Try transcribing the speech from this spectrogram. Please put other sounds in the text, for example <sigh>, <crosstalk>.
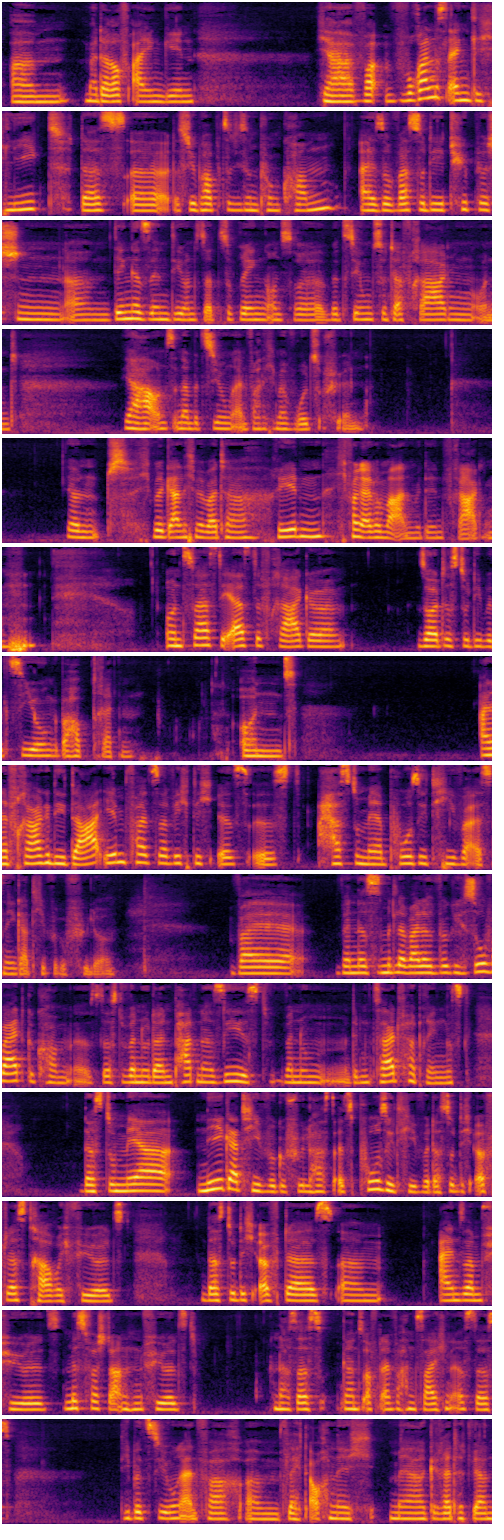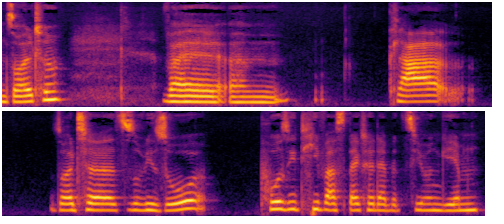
ähm, mal darauf eingehen, ja, woran es eigentlich liegt, dass, äh, dass wir überhaupt zu diesem Punkt kommen. Also was so die typischen ähm, Dinge sind, die uns dazu bringen, unsere Beziehung zu hinterfragen und ja, uns in der Beziehung einfach nicht mehr wohlzufühlen. Ja, und ich will gar nicht mehr weiter reden. Ich fange einfach mal an mit den Fragen. Und zwar ist die erste Frage, solltest du die Beziehung überhaupt retten? Und eine Frage, die da ebenfalls sehr wichtig ist, ist, hast du mehr positive als negative Gefühle? Weil wenn es mittlerweile wirklich so weit gekommen ist, dass du, wenn du deinen Partner siehst, wenn du mit dem Zeit verbringst, dass du mehr negative Gefühle hast als positive, dass du dich öfters traurig fühlst, dass du dich öfters ähm, einsam fühlst, missverstanden fühlst, dass das ganz oft einfach ein Zeichen ist, dass die Beziehung einfach ähm, vielleicht auch nicht mehr gerettet werden sollte, weil ähm, klar sollte es sowieso positive Aspekte der Beziehung geben,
